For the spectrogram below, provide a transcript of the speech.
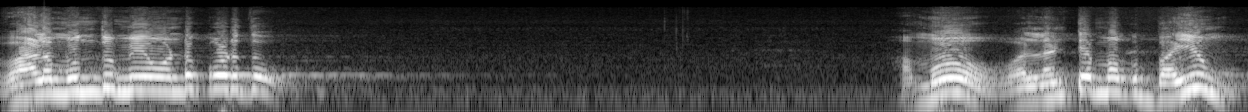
వాళ్ళ ముందు మేము ఉండకూడదు. అమ్మో వాళ్ళంటే మాకు భయం.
